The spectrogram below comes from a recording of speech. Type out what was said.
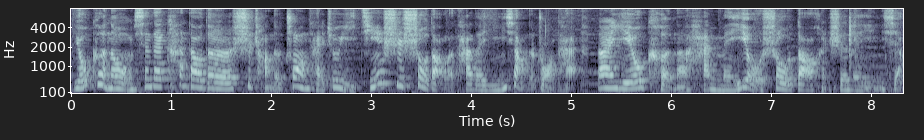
有可能，我们现在看到的市场的状态就已经是受到了它的影响的状态。当然，也有可能还没有受到很深的影响，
